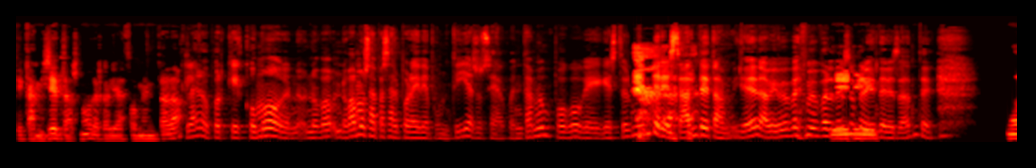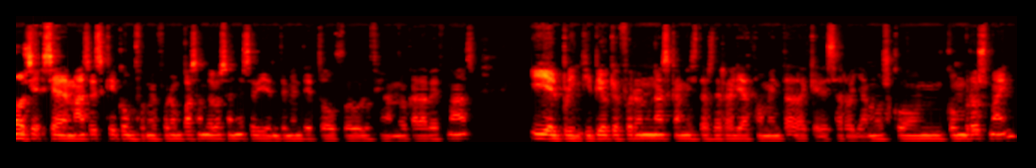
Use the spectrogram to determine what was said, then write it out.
de camisetas, ¿no? De realidad aumentada. Claro, porque como no, no, vamos a pasar por ahí de puntillas, o sea, cuéntame un poco que, esto es muy interesante también, a mí me, me parece súper interesante. No, si, además es que conforme fueron pasando los años, evidentemente todo fue evolucionando cada vez más. Y el principio que fueron unas camisetas de realidad aumentada que desarrollamos con, con Brosmine,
